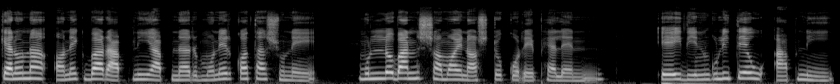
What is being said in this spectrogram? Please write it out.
কেননা অনেকবার আপনি আপনার মনের কথা শুনে মূল্যবান সময় নষ্ট করে ফেলেন। এই দিনগুলিতেও আপনি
